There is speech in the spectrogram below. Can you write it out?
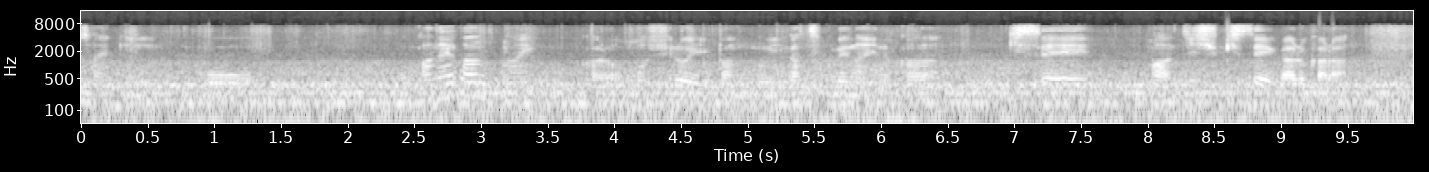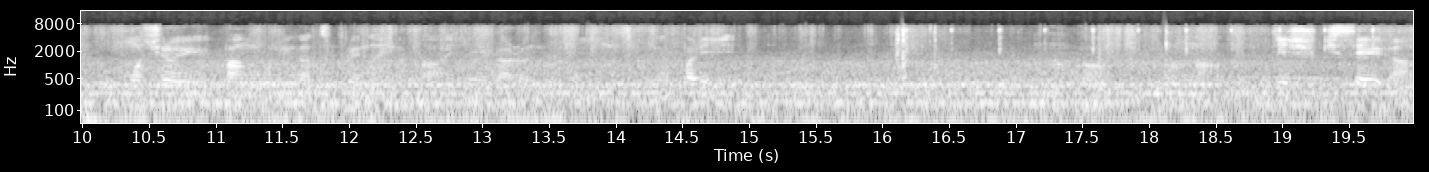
最近こうお金がないから面白い番組が作れないのか規制まあ自主規制があるから面白い番組が作れないのかいろいろあると思うんですけどやっぱりなんかいろんな自主規制が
